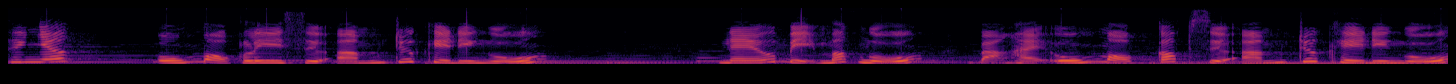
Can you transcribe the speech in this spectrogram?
Thứ nhất, uống một ly sữa ấm trước khi đi ngủ. Nếu bị mất ngủ, bạn hãy uống một cốc sữa ấm trước khi đi ngủ.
